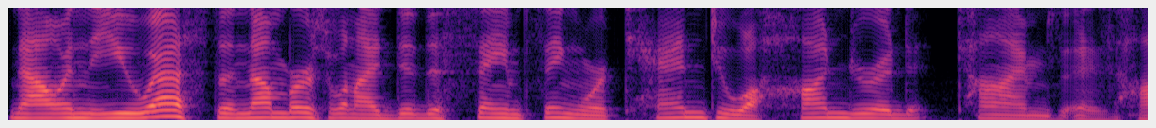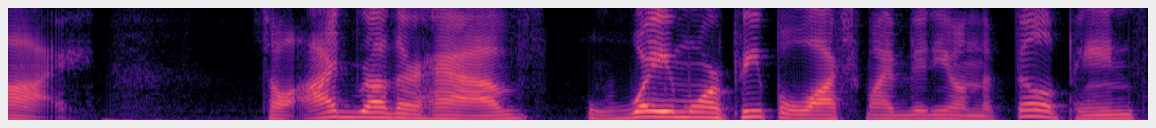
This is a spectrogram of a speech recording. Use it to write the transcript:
Now, in the US, the numbers when I did the same thing were 10 to 100 times as high. So I'd rather have way more people watch my video in the Philippines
